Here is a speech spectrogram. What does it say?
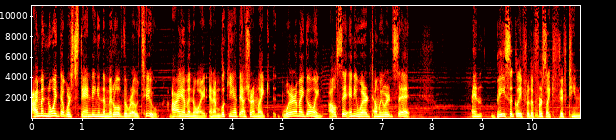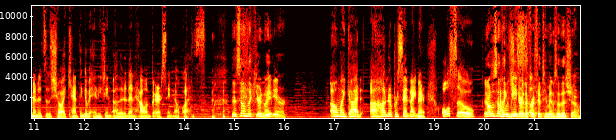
I'm annoyed that we're standing in the middle of the row too. I mm-hmm. am annoyed, and I'm looking at the usher. I'm like, "Where am I going? I'll sit anywhere. Tell me where to sit." And basically, for the first like 15 minutes of the show, I can't think of anything other than how embarrassing that was. This sounds like your nightmare. Oh my god, a hundred percent nightmare. Also, It also sounds like me during the first 15 minutes of this show.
